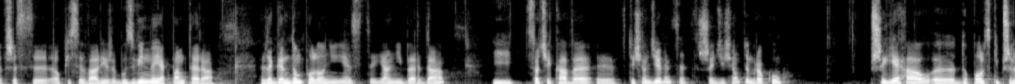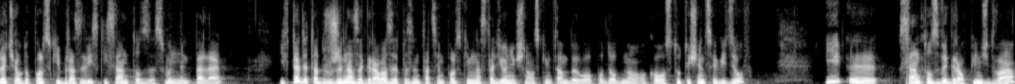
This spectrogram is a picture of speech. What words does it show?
y, wszyscy opisywali, że był zwinny jak pantera. Legendą Polonii jest Jan Liberda i co ciekawe, y, w 1960 roku przyjechał y, do Polski, przyleciał do Polski brazylijski Santos ze słynnym Pele. I wtedy ta drużyna zagrała z reprezentacją polskim na Stadionie Śląskim. Tam było podobno około 100 tysięcy widzów. I Santos wygrał 5-2,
